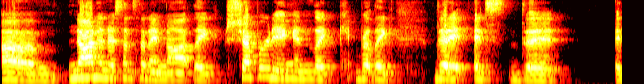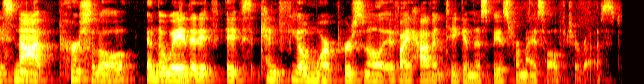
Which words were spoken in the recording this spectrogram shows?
Um, not in a sense that I'm not like shepherding and like, but like that it, it's that it's not personal in the way that it, it can feel more personal if I haven't taken the space for myself to rest.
